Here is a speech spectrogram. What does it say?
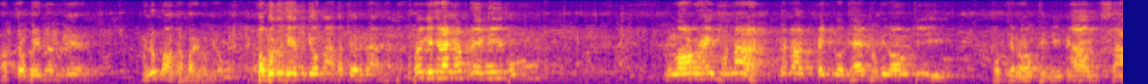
อัศวินอะไรนี้ไม่รู้มาทำไมวันนี้ขอบคุณทุกทีมคุณโยมมากครับเชิญข้างล่างครับท่านกิจนะครับเพลงนี้ผมร้องให้พ่อนาคแล้วก็เป็นตัวแทนของพี่น้องที่ผมจะร้องเพลงนี้เป็นเพอ้าลวงซา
